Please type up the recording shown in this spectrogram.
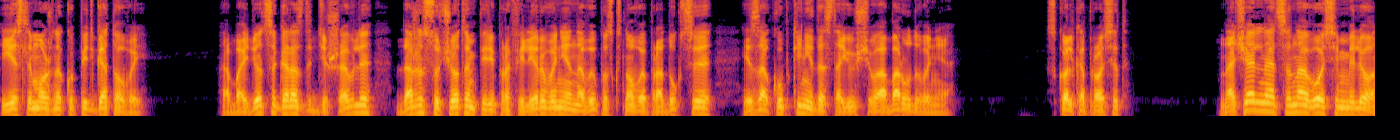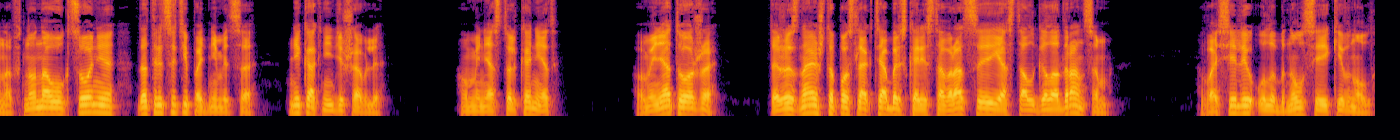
если можно купить готовый? обойдется гораздо дешевле, даже с учетом перепрофилирования на выпуск новой продукции и закупки недостающего оборудования. Сколько просит? Начальная цена 8 миллионов, но на аукционе до 30 поднимется, никак не дешевле. У меня столько нет. У меня тоже. Ты же знаешь, что после Октябрьской реставрации я стал голодранцем. Василий улыбнулся и кивнул.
